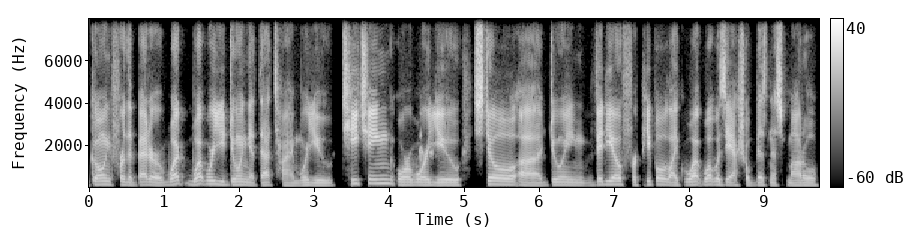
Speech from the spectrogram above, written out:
going for the better, what what were you doing at that time? Were you teaching, or were you still uh, doing video for people? Like, what what was the actual business model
